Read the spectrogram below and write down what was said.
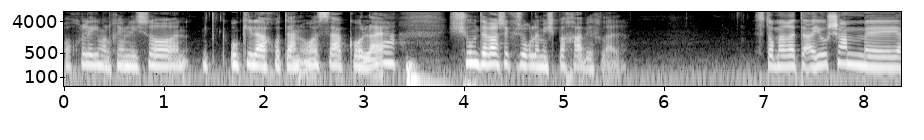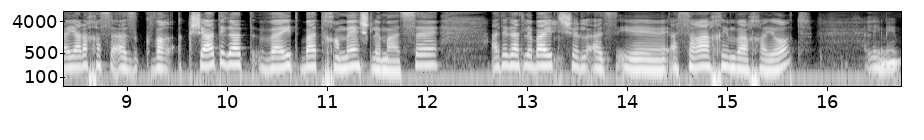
אוכלים, הולכים לישון, הוא קילח אותנו, הוא עשה הכל, לא היה שום דבר שקשור למשפחה בכלל. זאת אומרת, היו שם, אה, היה לך... אז כבר, כשאת הגעת והיית בת חמש למעשה, את הגעת לבית של אז, אה, עשרה אחים ואחיות. אלימים.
